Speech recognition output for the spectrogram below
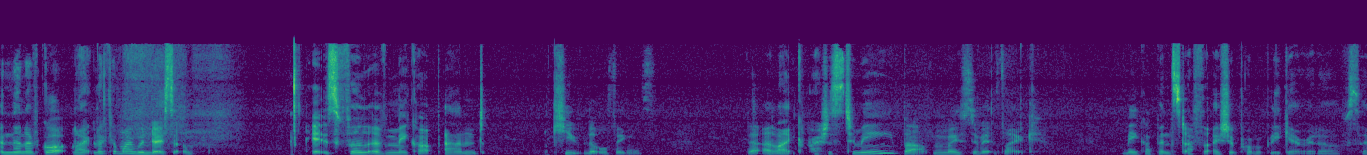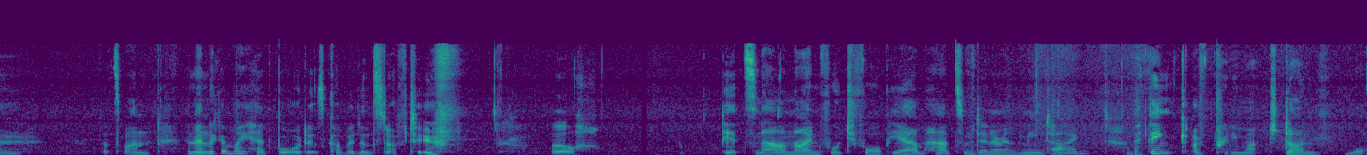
And then I've got, like, look at my windowsill. It's full of makeup and cute little things that are, like, precious to me, but most of it's, like, makeup and stuff that I should probably get rid of, so that's fun. And then look at my headboard, it's covered in stuff too. It's now 9.44pm, had some dinner in the meantime. I think I've pretty much done what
